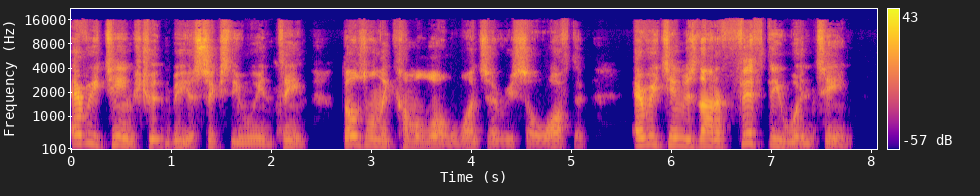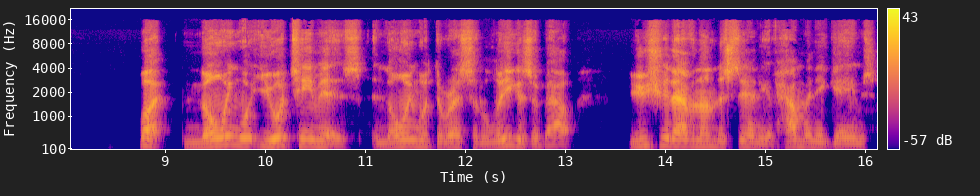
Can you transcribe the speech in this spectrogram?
Every team shouldn't be a 60 win team. Those only come along once every so often. Every team is not a 50 win team. But knowing what your team is and knowing what the rest of the league is about, you should have an understanding of how many games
